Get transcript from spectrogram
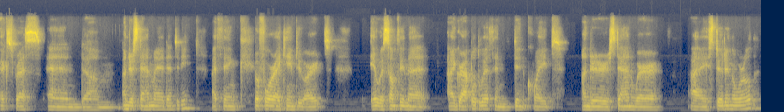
express and um, understand my identity. I think before I came to art, it was something that I grappled with and didn't quite understand where I stood in the world.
